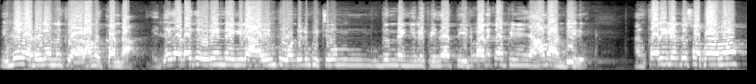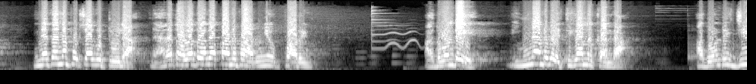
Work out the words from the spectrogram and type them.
വലിയ കടയിലൊന്നും കയറാൻ നിൽക്കണ്ട വലിയ കട കേറിയുണ്ടെങ്കിൽ ആദ്യം തോണ്ടിനും പിച്ചറും ഇതുണ്ടെങ്കിൽ പിന്നെ തീരുമാനിക്കാൻ പിന്നെ ഞാൻ വേണ്ടി വരും. എനിക്കറിയില്ല എന്റെ സ്വഭാവം? ഇന്നെ തന്നെ പിടിച്ചാൽ കിട്ടൂല. ഞാൻ തല തോന്നൊക്കെയാണ് പറഞ്ഞു പറയും. അതുകൊണ്ടേ ഇന്നാണ്ട് വെത്തിക്കാൻ നിൽക്കണ്ട അതുകൊണ്ട് ഇജ്ജി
